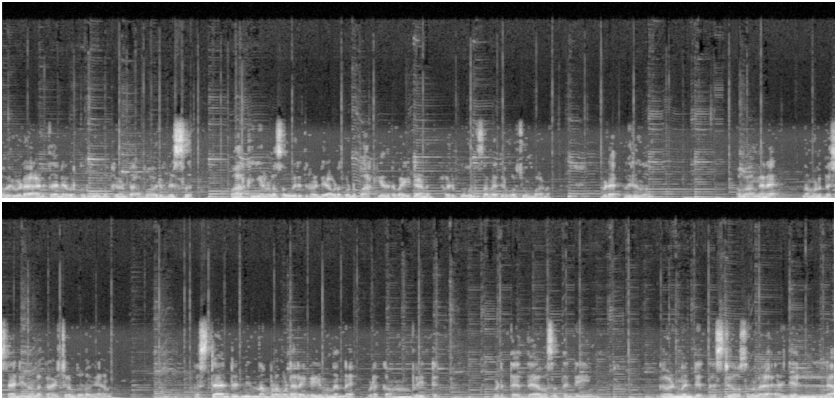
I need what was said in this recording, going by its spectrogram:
അവരിവിടെ അടുത്ത് തന്നെ അവർക്ക് റൂമൊക്കെ ഉണ്ട്. അപ്പോൾ അവർ ബസ് പാർക്കിങ്ങിനുള്ള സൗകര്യത്തിന് വേണ്ടി അവിടെ കൊണ്ട് പാർക്ക് ചെയ്തിട്ട് വൈകിട്ടാണ് അവർ പോകുന്ന സമയത്തിന് കുറച്ച് മുമ്പാണ് ഇവിടെ വരുന്നത്. അപ്പോൾ അങ്ങനെ നമ്മൾ ബസ് സ്റ്റാൻഡിൽ നിന്നുള്ള കാഴ്ചകൾ തുടങ്ങുകയാണ്. ബസ് സ്റ്റാൻഡിൽ നിന്ന് നമ്മളങ്ങോട്ട് ഇറങ്ങി കഴിയുമ്പോൾ തന്നെ ഇവിടെ കംപ്ലീറ്റ് ഇവിടുത്തെ ദേവസ്വത്തിന്റെയും ഗവൺമെന്റ് ഗസ്റ്റ് ഹൗസുകൾ അതിന്റെ എല്ലാ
